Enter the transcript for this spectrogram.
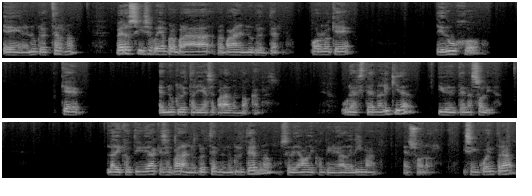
en el núcleo externo, pero sí se podían propagar, propagar el núcleo interno. Por lo que dedujo que el núcleo estaría separado en dos capas, una externa líquida y una interna sólida. La discontinuidad que separa el núcleo externo y el núcleo interno se le llama discontinuidad de Lima en su honor y se encuentra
